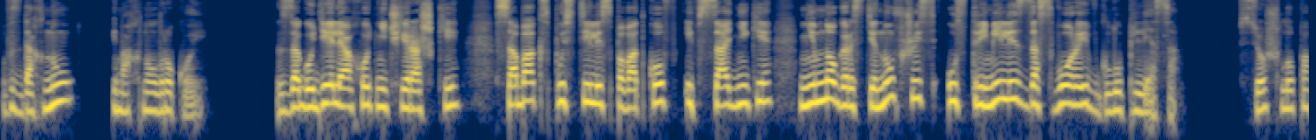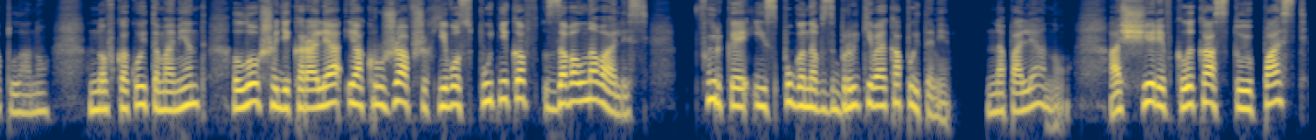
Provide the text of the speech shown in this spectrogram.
вздохнул и махнул рукой. Загудели охотничьи рожки, собак спустили с поводков, и всадники, немного растянувшись, устремились за сворой вглубь леса. Все шло по плану, но в какой-то момент лошади короля и окружавших его спутников заволновались, фыркая и испуганно взбрыкивая копытами. На поляну, ощерив клыкастую пасть,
